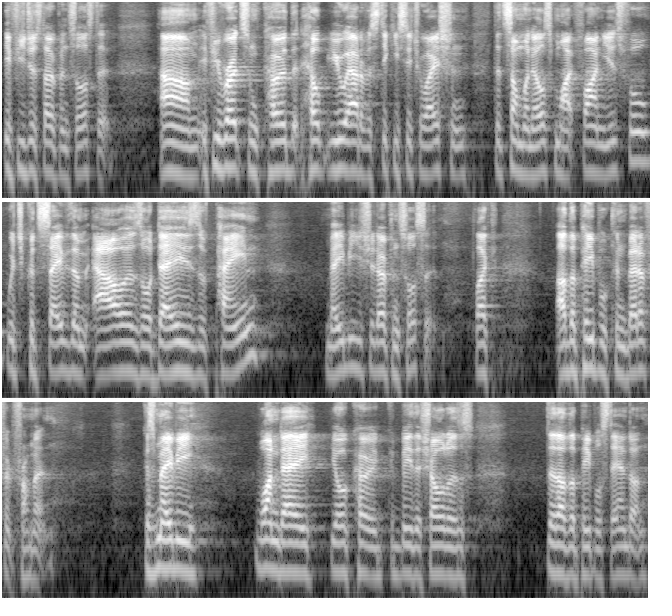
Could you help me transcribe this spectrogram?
if you just open sourced it. Um, if you wrote some code that helped you out of a sticky situation that someone else might find useful, which could save them hours or days of pain, maybe you should open source it. Like other people can benefit from it. Because maybe one day your code could be the shoulders that other people stand on.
